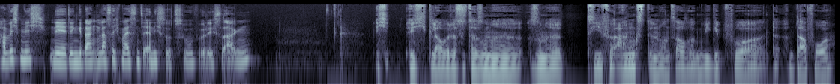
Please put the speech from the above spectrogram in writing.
habe ich mich, nee, den Gedanken lasse ich meistens eher nicht so zu, würde ich sagen. Ich, glaube, dass es da so eine, so eine tiefe Angst in uns auch irgendwie gibt vor, davor.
